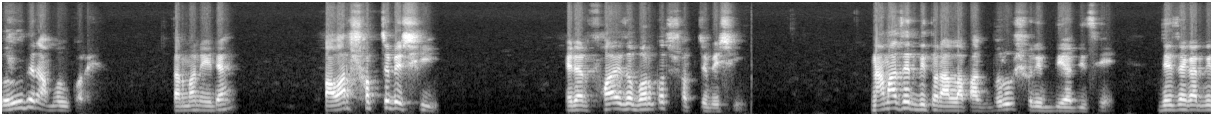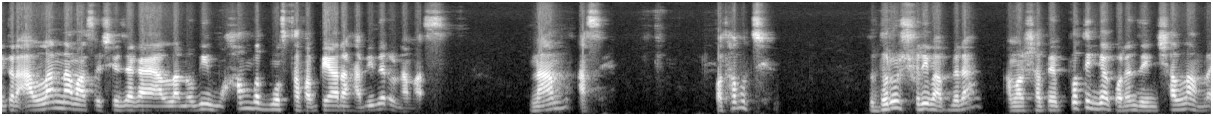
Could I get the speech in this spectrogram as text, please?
দরুদের আমল করে। তার মানে এটা পাওয়ার সবচেয়ে বেশি, এটার ফয়েজ ও বরকত সবচেয়ে বেশি। নামাজের ভিতর আল্লাহ পাক দরুদ শরীফ দিয়া দিছে। যে জায়গার ভিতরে আল্লাহর নাম আছে, সে জায়গায় আল্লাহ নবী মোহাম্মদ মুস্তাফা পেয়ারা হাবিবেরও নাম আছে নাম আছে। কথা বলছি তো দরুদ শরীফ আপনারা আমার সাথে প্রতিজ্ঞা করেন যে ইনশাল্লাহ আমরা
